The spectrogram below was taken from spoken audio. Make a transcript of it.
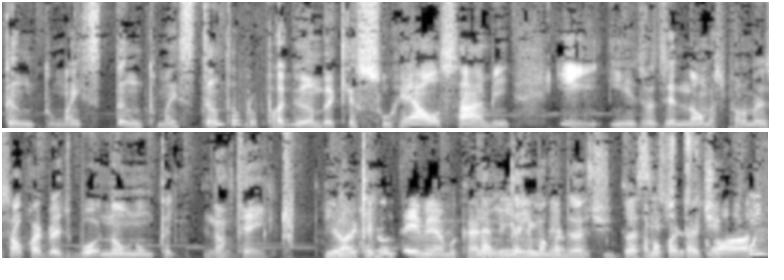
tanto, mas tanto, mas tanta propaganda que é surreal, sabe? E, e tu vai dizer, não, mas pelo menos é uma qualidade boa. Não, não tem. Não tem. Pior não que tem- não tem mesmo, cara. não é bem tem uma mesmo, qualidade- assim. Tu é uma qualidade só... ruim.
